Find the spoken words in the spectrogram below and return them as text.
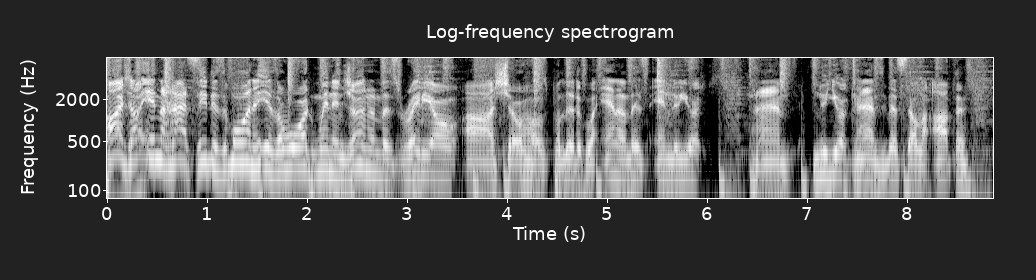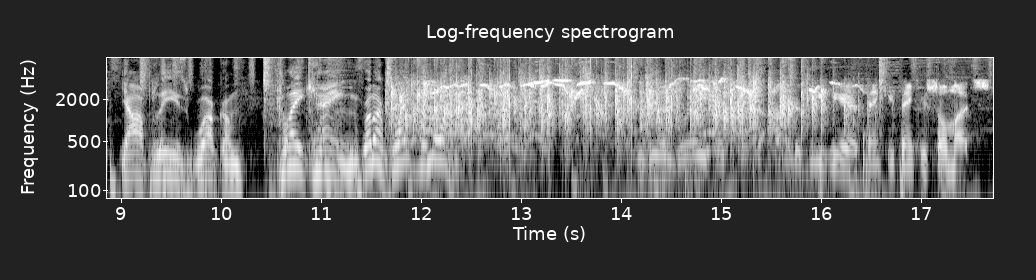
All right, y'all. In the hot seat this morning is award-winning journalist, radio uh, show host, political analyst, and New York Times New York Times bestseller author. Y'all, please welcome Clay Cane. What up, Clay? Good morning. I'm doing great. It's such an honor to be here. Thank you, thank you so much.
